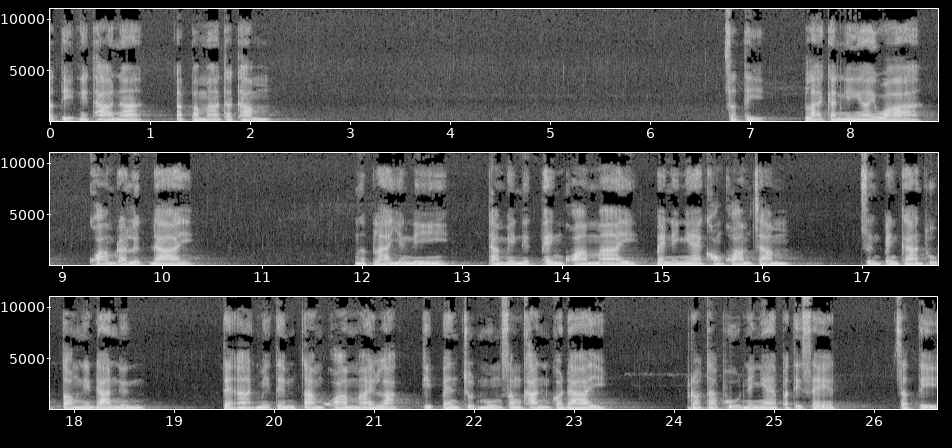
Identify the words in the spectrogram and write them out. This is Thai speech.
สติในฐานะอัปปมาทธรรม สติแปลกันง่าย ๆว่า ความระลึกได้ เมื่อแปลอย่างนี้ทำให้นึกเพ่งความหมายไปในแง่ของความจำซึ่งเป็นการถูกต้องในด้านหนึ่ง แต่อาจไม่เต็มตามความหมายหลักที่เป็นจุดมุ่งสำคัญก็ได้ เพราะถ้าพูดในแง่ปฏิเสธ สติ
